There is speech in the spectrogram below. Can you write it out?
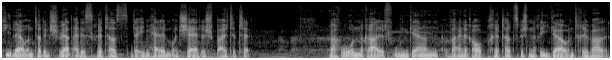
fiel er unter dem Schwert eines Ritters, der ihm Helm und Schädel spaltete. Baron Ralf Ungern war ein Raubritter zwischen Riga und Reval.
